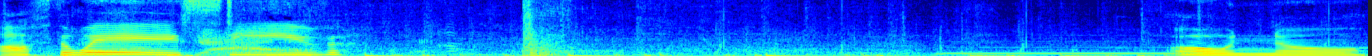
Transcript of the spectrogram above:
Off the way, Steve. Oh no.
